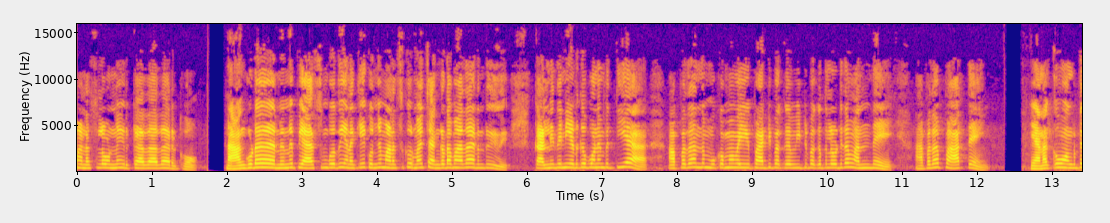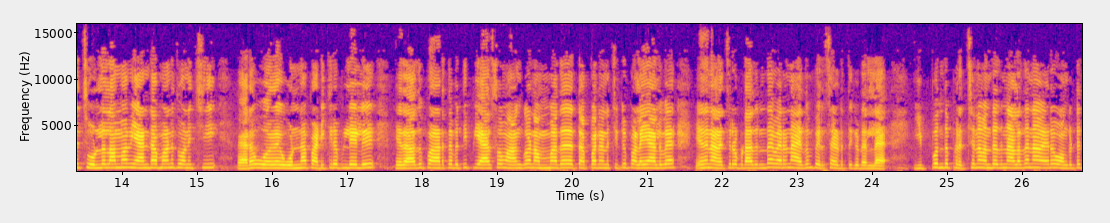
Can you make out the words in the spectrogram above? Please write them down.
மனசில் ஒன்றும் இருக்காதான் இருக்கும். நான் கூட நின்று பேசும்போது எனக்கே கொஞ்சம் மனசுக்கு ஒரு மாதிரி சங்கடமாக தான் இருந்தது. கண்ணி தண்ணி எடுக்க போனேன் பத்தியா? அப்பதான் அந்த முக்கம்மா வை பாட்டி பக்கம் வீட்டு பக்கத்தில் ஓடி தான் வந்தேன். அப்போ தான் பார்த்தேன். எனக்கும் உங்ககிட்ட சொல்லலாமா வேண்டாமான்னு தோணுச்சு. வேற ஒன்றா படிக்கிற பிள்ளைகளு ஏதாவது பாடத்தை பற்றி பேச வாங்க நம்ம அதை தப்பாக நினச்சிட்டு பழைய ஆளுவை எதுவும் நினச்சிடப்படாதுன்னு தான் வேற நான் எதுவும் பெருசாக எடுத்துக்கிடல. இப்போ இந்த பிரச்சனை வந்ததுனால தான் நான் வேற உங்ககிட்ட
